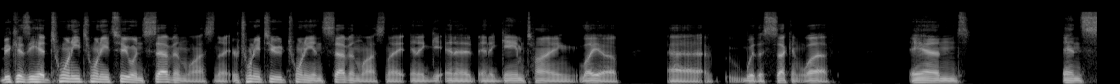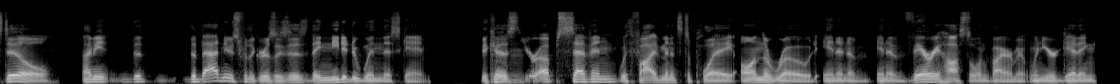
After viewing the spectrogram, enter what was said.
because he had 20, 22, and seven last night, or 22, 20, and seven last night, in a in a in a game tying layup uh, with a second left, and and still, I mean the the bad news for the Grizzlies is they needed to win this game because mm-hmm. you're up seven with five minutes to play on the road in an in a very hostile environment when you're getting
